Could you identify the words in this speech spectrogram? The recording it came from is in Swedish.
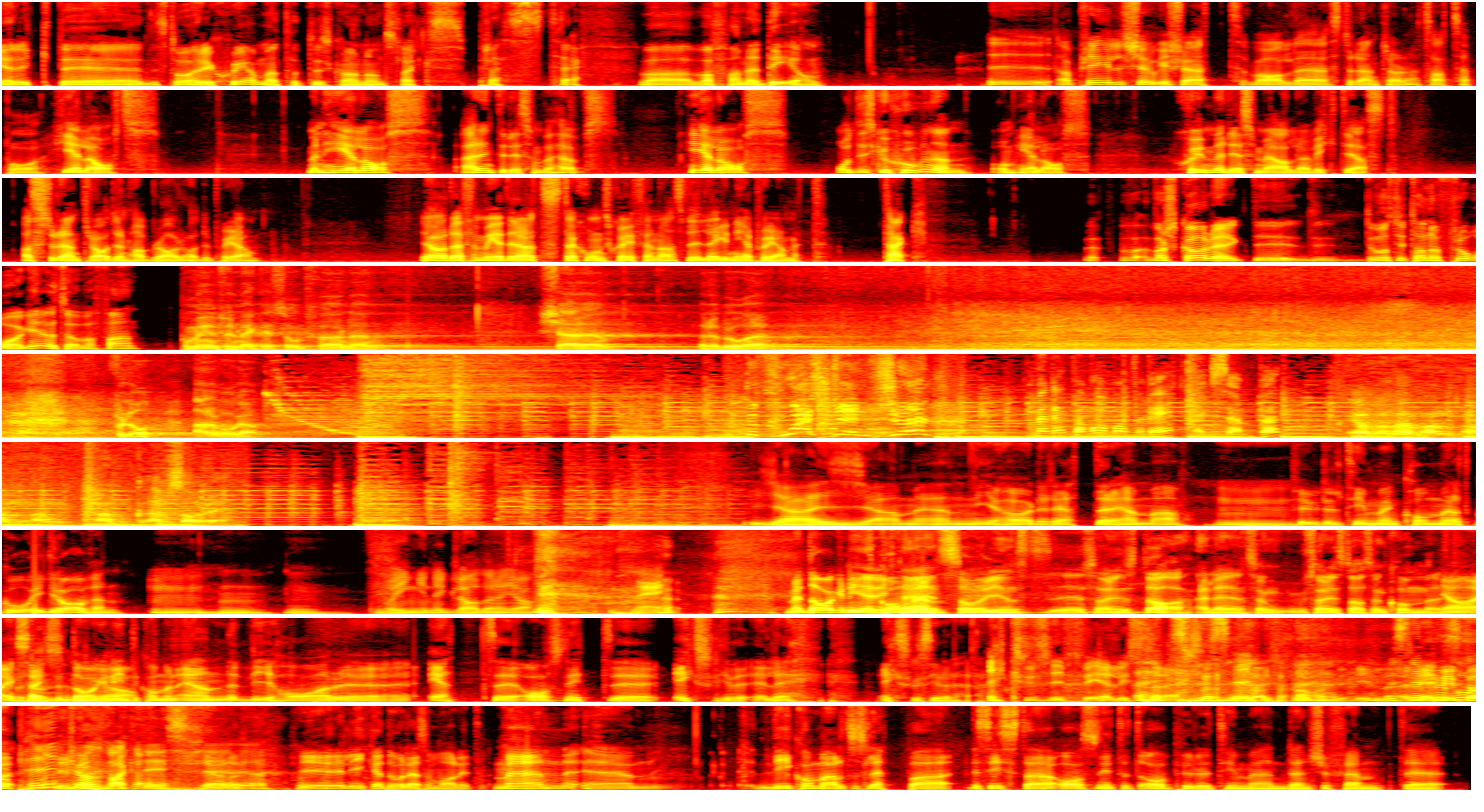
Erik, det, det står här i schemat att du ska ha någon slags pressträff. Va, vad fan är det om? I april 2021 valde studentradion att satsa på hela oss. Men hela oss är inte det som behövs. Hela oss och diskussionen om hela oss skymmer det som är allra viktigast. Att studentradion har bra radioprogram. Jag har därför meddelat stationschefen att vi lägger ner programmet. Tack. V- Var ska du Erik? Du, du, du måste ju ta några frågor eller så, vad fan? Kommunfullmäktiges ordförande, käre örebroare. Förlåt, Arboga. Men detta var bara ett räkneexempel. Ja, men I'm, I'm, I'm, I'm, I'm, I'm sorry. Jajamän, ni hörde rätt där hemma. Mm. Pudeltimmen kommer att gå i graven. Mm. Mm. Mm. Och ingen är gladare än jag. Nej. Men dagen är inte Erik, det här är kommen. en sorgens, eh, sorgens dag, eller en som, sorgens dag som kommer Ja exakt, de- dagen är ja. inte kommen än. Vi har eh, ett eh, avsnitt eh, exklusive, eller exklusive det här. Exklusivt för er lyssnare. Fy fan, vad illa. Vi släpper vår vi- Patreon vi- faktiskt. Vi är lika dåliga som vanligt. Men ehm, vi kommer alltså släppa det sista avsnittet av Pudeltimmen den 25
